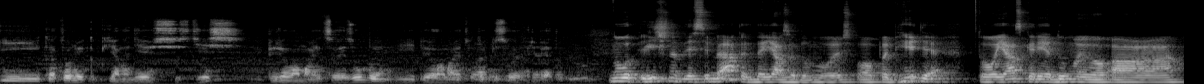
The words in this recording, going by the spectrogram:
и который, как я надеюсь, здесь переломает свои зубы и переломает в итоге свой хребет. Ну вот лично для себя, когда я задумываюсь о победе, то я скорее думаю о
